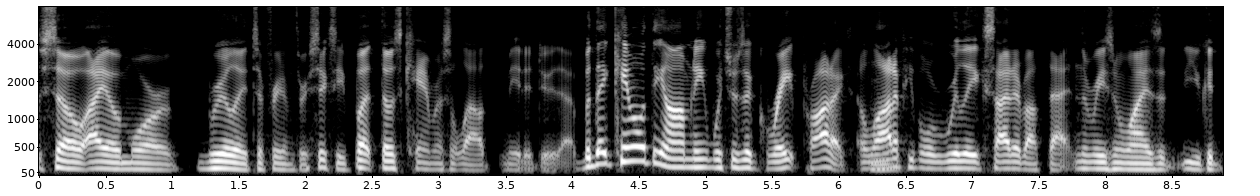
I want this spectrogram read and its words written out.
so I owe more really to Freedom 360, but those cameras allowed me to do that. But they came out with the Omni, which was a great product. A Mm. lot of people were really excited about that, and the reason why is that you could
